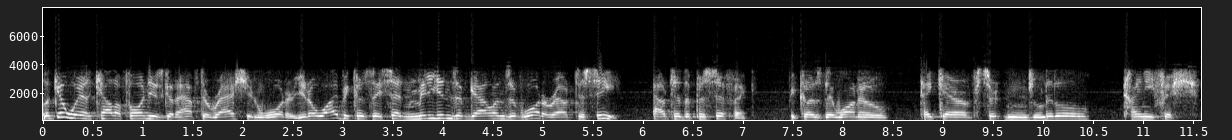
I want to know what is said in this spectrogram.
Look at where California is going to have to ration water. You know why? Because they send millions of gallons of water out to sea, out to the Pacific, because they want to take care of certain little tiny fish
